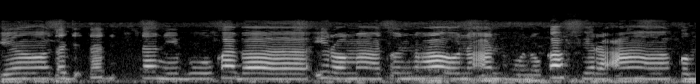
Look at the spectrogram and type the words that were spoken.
Ya tajtanibu kaba'ira ma tunhauna anhu nukaffir ankum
